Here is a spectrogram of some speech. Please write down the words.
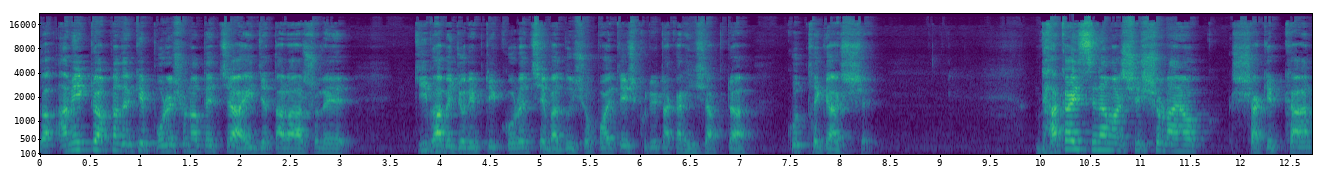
তো আমি একটু আপনাদেরকে পড়ে শোনাতে চাই যে তারা আসলে কীভাবে জরিপটি করেছে বা দুইশো পঁয়ত্রিশ কোটি টাকার হিসাবটা থেকে আসছে। ঢাকাই সিনেমার শীর্ষ নায়ক শাকিব খান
